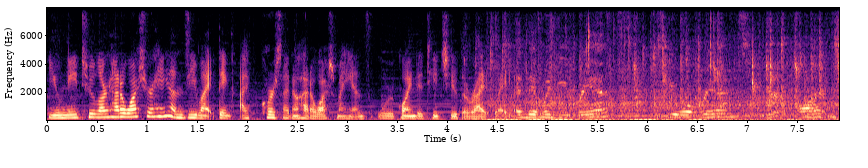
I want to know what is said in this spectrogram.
You need to learn how to wash your hands. You might think, of course I know how to wash my hands. We're going to teach you the right way. And then when you rinse, you will rinse your arms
